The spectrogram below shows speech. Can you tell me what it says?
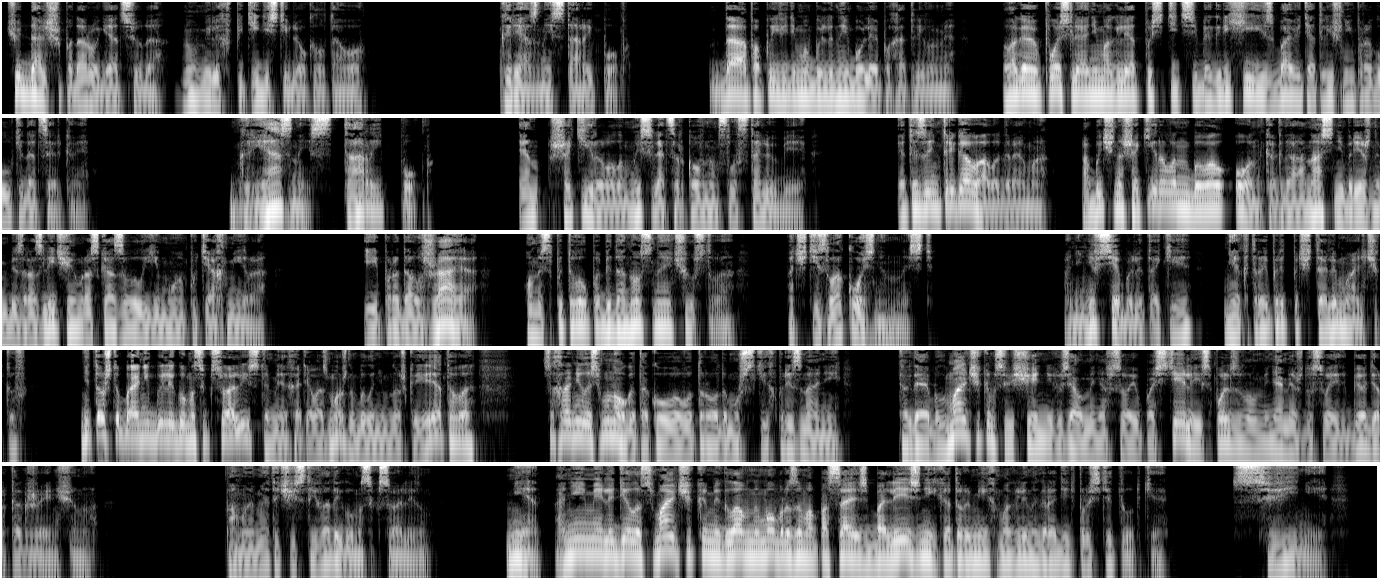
Чуть дальше по дороге отсюда, ну, милях в пятидесяти или около того. Грязный старый поп. Да, попы, видимо, были наиболее похотливыми. Полагаю, после они могли отпустить себе грехи и избавить от лишней прогулки до церкви. Грязный старый поп. Эн шокировала мысль о церковном сластолюбии. Это заинтриговало Грэма. Обычно шокирован бывал он, когда она с небрежным безразличием рассказывала ему о путях мира. И, продолжая, он испытывал победоносное чувство, почти злокозненность. Они не все были такие. Некоторые предпочитали мальчиков. Не то чтобы они были гомосексуалистами, хотя, возможно, было немножко и этого. Сохранилось много такого вот рода мужских признаний. Когда я был мальчиком, священник взял меня в свою постель и использовал меня между своих бедер как женщину. По-моему, это чистой воды гомосексуализм. Нет, они имели дело с мальчиками, главным образом опасаясь болезней, которыми их могли наградить проститутки. Свиньи.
